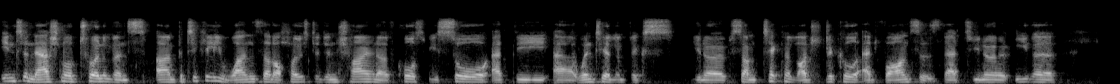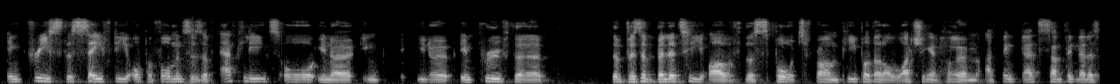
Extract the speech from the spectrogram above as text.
international tournaments, um, particularly ones that are hosted in China, of course, we saw at the uh, Winter Olympics, you know, some technological advances that, you know, either increase the safety or performances of athletes or, you know, in, you know, improve the the visibility of the sport from people that are watching at home, I think that's something that has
